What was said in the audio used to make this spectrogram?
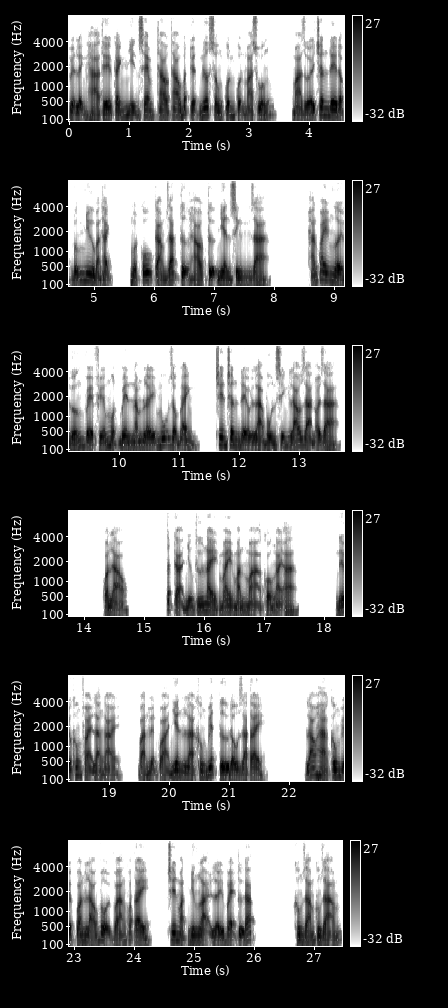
huyện lệnh Hà Thế Cảnh nhìn xem thao thao bất tuyệt nước sông quần quận mà xuống, mà dưới chân đê đập vững như bàn thạch, một cỗ cảm giác tự hào tự nhiên sinh ra. Hắn quay người hướng về phía một bên nắm lấy mũ rộng vành, trên chân đều là bùn xình lão giả nói ra. Quan lão, tất cả những thứ này may mắn mà có ngài a. Nếu không phải là ngài, bản huyện quả nhiên là không biết từ đâu ra tay. Lão Hà công việc quan lão vội vàng khoát tay, trên mặt nhưng lại lấy vẻ tự đắc. Không dám không dám.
